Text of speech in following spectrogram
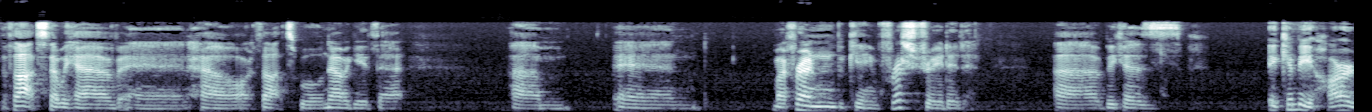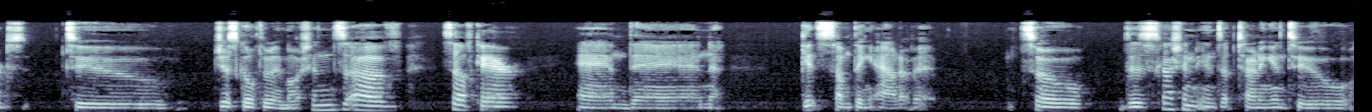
the thoughts that we have and how our thoughts will navigate that. Um, and my friend became frustrated uh, because it can be hard to just go through the emotions of self care and then get something out of it. So the discussion ends up turning into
